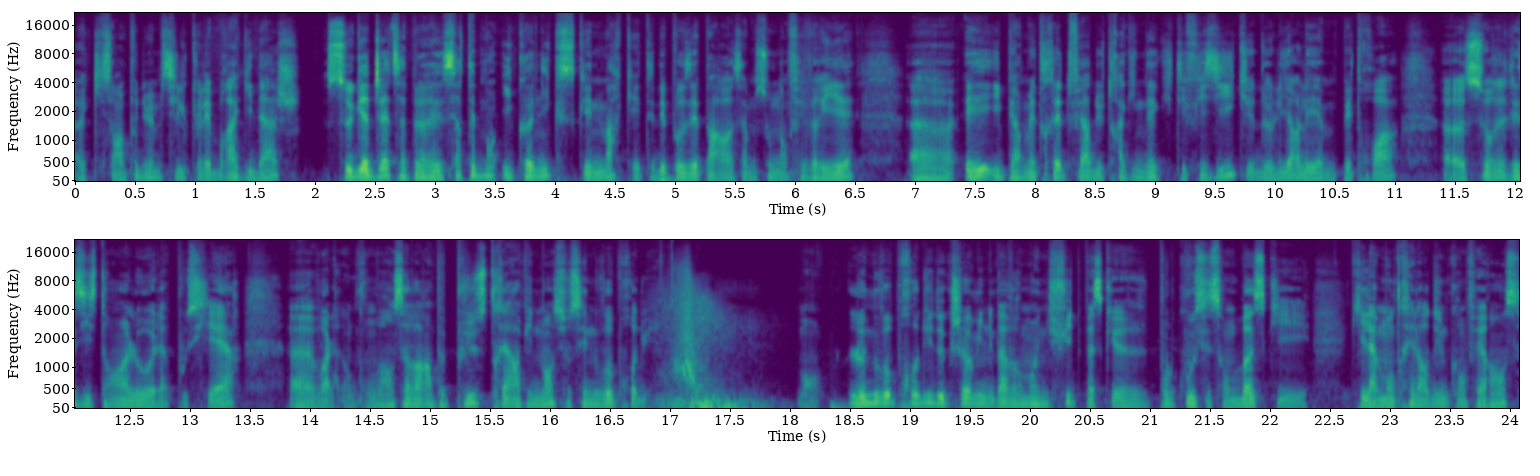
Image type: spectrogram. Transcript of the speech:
euh, qui sont un peu du même style que les Bragi Dash. Ce gadget s'appellerait certainement Iconix, qui est une marque qui a été déposée par euh, Samsung en février, euh, et il permettrait de faire du tracking d'activité physique, de lire les MP3, euh, serait résistant à l'eau et la poussière. voilà, donc on va en savoir un peu plus très rapidement sur ces nouveaux produits. Bon, le nouveau produit de Xiaomi n'est pas vraiment une fuite parce que pour le coup c'est son boss qui, l'a montré lors d'une conférence.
